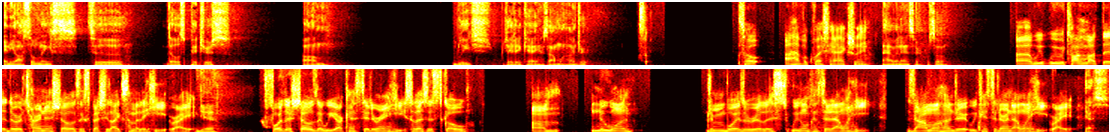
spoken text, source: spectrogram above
And he also links to those pictures. Um, Bleach, JJK, Zom 100. So, so I have a question actually. I have an answer. What's up? Uh, we, we were talking about the the returning shows, especially like some of the heat, right? Yeah for the shows that we are considering heat. So let's just go um new one. Dreaming Boy is a realist. We're gonna consider that one heat. Zom 100, we considering that one heat, right? Yes.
